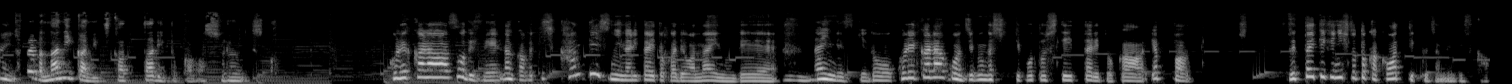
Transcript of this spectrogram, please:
い、例えば何かに使ったりとかはするんですか？これからそうですね、なんか私、鑑定士になりたいとかではないので、うん、ないんですけど、これからこう自分が仕事していったりとか、やっぱ、絶対的に人と関わっていくじゃないですか。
